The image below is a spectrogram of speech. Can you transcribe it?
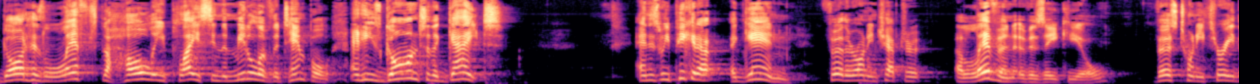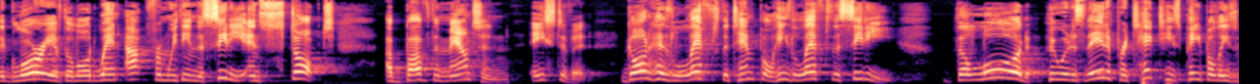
God has left the holy place in the middle of the temple, and he's gone to the gate. And as we pick it up again further on in chapter 11 of Ezekiel, Verse 23 The glory of the Lord went up from within the city and stopped above the mountain east of it. God has left the temple, He's left the city. The Lord, who was there to protect His people, is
